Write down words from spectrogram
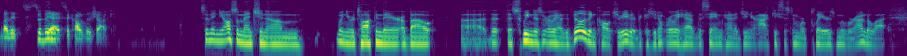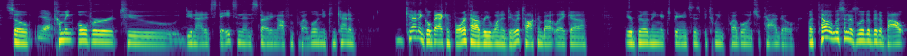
but it's so then, yeah, it's a culture shock. So then you also mentioned um, when you were talking there about uh, that the Sweden doesn't really have the building culture either because you don't really have the same kind of junior hockey system where players move around a lot. So yeah. coming over to the United States and then starting off in Pueblo, and you can kind of kind of go back and forth however you want to do it, talking about like uh, your building experiences between Pueblo and Chicago. But tell our listeners a little bit about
